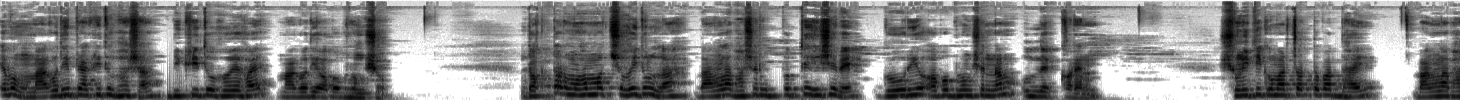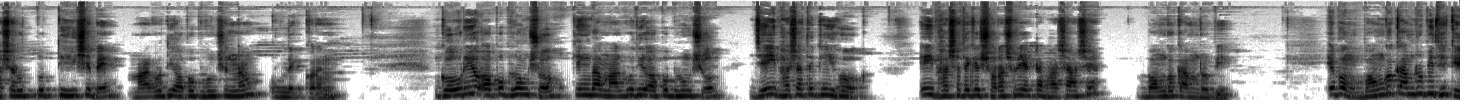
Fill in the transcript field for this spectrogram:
এবং মাগধী প্রাকৃত ভাষা বিকৃত হয়ে হয় মাগধী অপভ্রংশ। ডক্টর মোহাম্মদ শহীদুল্লাহ বাংলা ভাষার উৎপত্তি হিসেবে গৌরীয় অপভ্রংশের নাম উল্লেখ করেন। সুনীতি কুমার চট্টোপাধ্যায় বাংলা ভাষার উৎপত্তি হিসেবে মাগধী অপভ্রংশের নাম উল্লেখ করেন। গৌরীয় অপভ্রংশ কিংবা মাগধী অপভ্রংশ যেই ভাষা থেকেই হোক এই ভাষা থেকে সরাসরি একটা ভাষা আসে বঙ্গকামরূপী। এবং বঙ্গকামরূপী থেকে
